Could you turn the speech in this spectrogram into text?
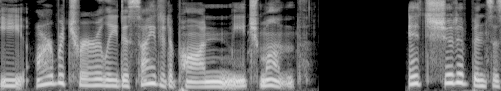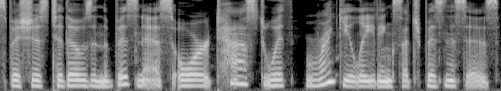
he arbitrarily decided upon each month. It should have been suspicious to those in the business or tasked with regulating such businesses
